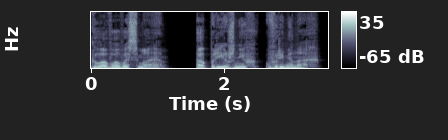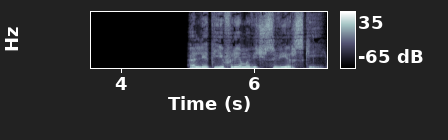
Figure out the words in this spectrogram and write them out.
Глава восьмая. О прежних временах. Олег Ефремович Свирский,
